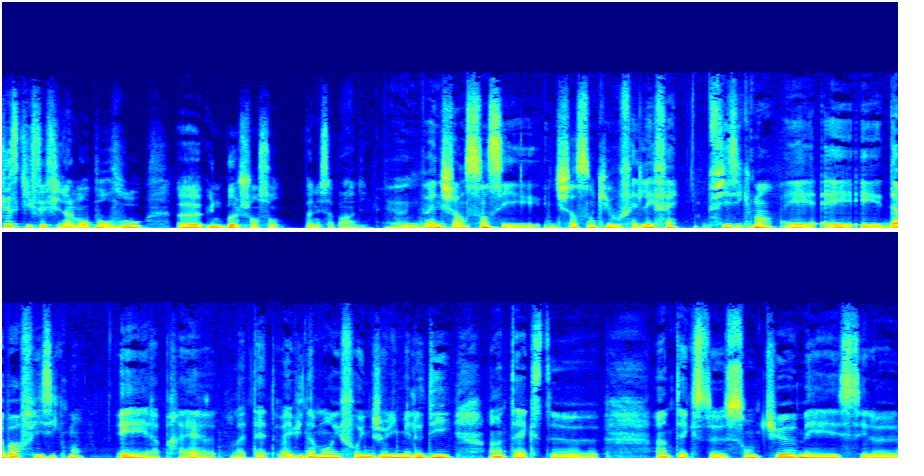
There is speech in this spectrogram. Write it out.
Qu'est-ce qui fait finalement pour vous euh, une bonne chanson, Vanessa Paradis? Une bonne chanson, c'est une chanson qui vous fait de l'effet, physiquement, et, et, et d'abord physiquement. Et après, euh, dans la tête, bah, évidemment, il faut une jolie mélodie, un texte, euh, un texte somptueux, mais c'est le,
